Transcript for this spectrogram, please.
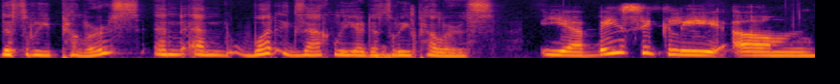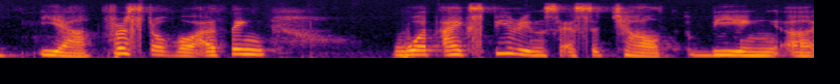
the three pillars? And and what exactly are the three pillars? yeah basically um, yeah first of all i think what I experienced as a child, being uh,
